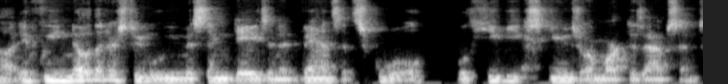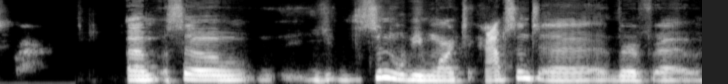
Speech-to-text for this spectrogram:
uh, If we know that our student will be missing days in advance at school, will he be excused or marked as absent? Um, so the student will be marked absent. Uh, uh,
